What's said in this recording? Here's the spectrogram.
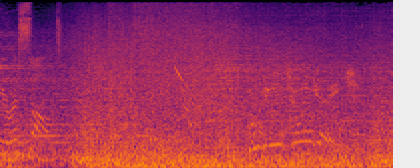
Your assault. Moving to engage.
